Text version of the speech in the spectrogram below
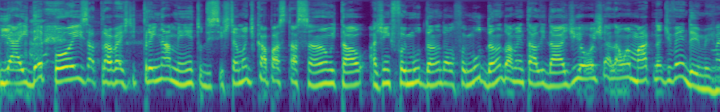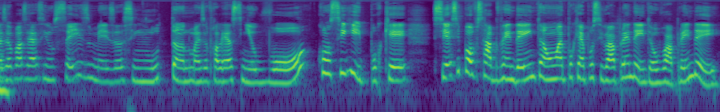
E aí depois, através de treinamento, de sistema de capacitação e tal, a gente foi mudando, ela foi mudando a mentalidade e hoje ela é uma máquina de vender mesmo. Mas eu passei assim uns seis meses assim lutando, mas eu falei assim, eu vou conseguir, porque se esse povo sabe vender, então é porque é possível aprender, então eu vou aprender.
